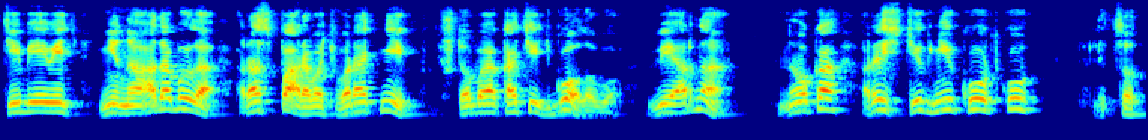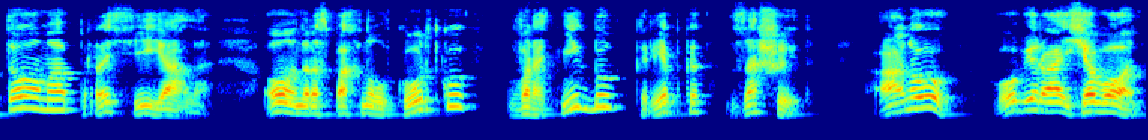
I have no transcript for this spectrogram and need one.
тебе ведь не надо было распарывать воротник, чтобы окатить голову, верно? Ну-ка, расстегни куртку». Лицо Тома просияло. Он распахнул куртку, воротник был крепко зашит. «А ну, убирайся вон!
